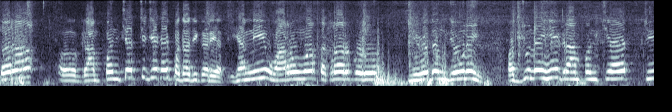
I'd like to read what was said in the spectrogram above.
तर ग्रामपंचायतचे जे काही पदाधिकारी आहेत ह्यांनी वारंवार तक्रार करून निवेदन देऊनही अजूनही ग्रामपंचायतची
